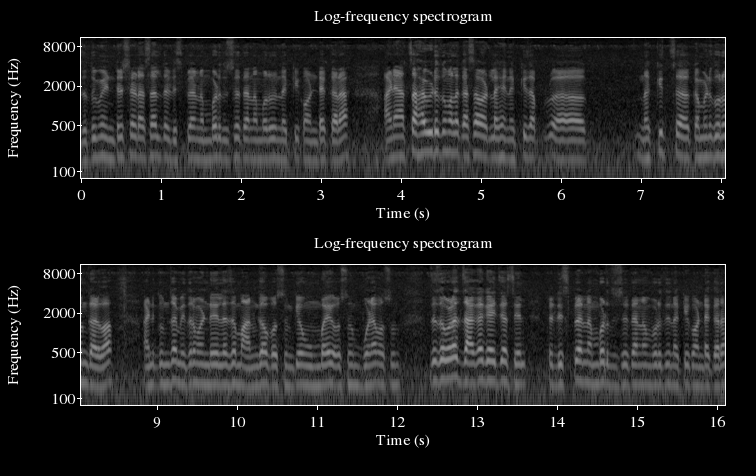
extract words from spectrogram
जर तुम्ही इंटरेस्टेड असाल तर डिस्प्ले नंबर दिसतो त्या नंबरवर नक्की कॉन्टॅक्ट करा. आणि आजचा हा व्हिडिओ तुम्हाला कसा वाटला हे नक्कीच आप नक्कीच कमेंट करून कळवा. आणि तुमच्या मित्रमंडळीला जर मानगावपासून किंवा मुंबईपासून पुण्यापासून जर जवळच जागा घ्यायची असेल तर डिस्प्ले नंबर दिसतो त्या नंबरवरती नक्की कॉन्टॅक्ट करा.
